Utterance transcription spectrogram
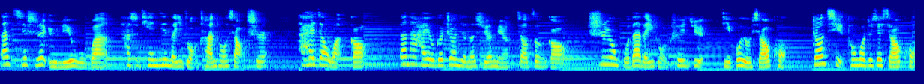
但其实与梨无关，它是天津的一种传统小吃，它还叫碗糕。但它还有个正经的学名，叫赠糕。是用古代的一种炊具，底部有小孔，蒸汽通过这些小孔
